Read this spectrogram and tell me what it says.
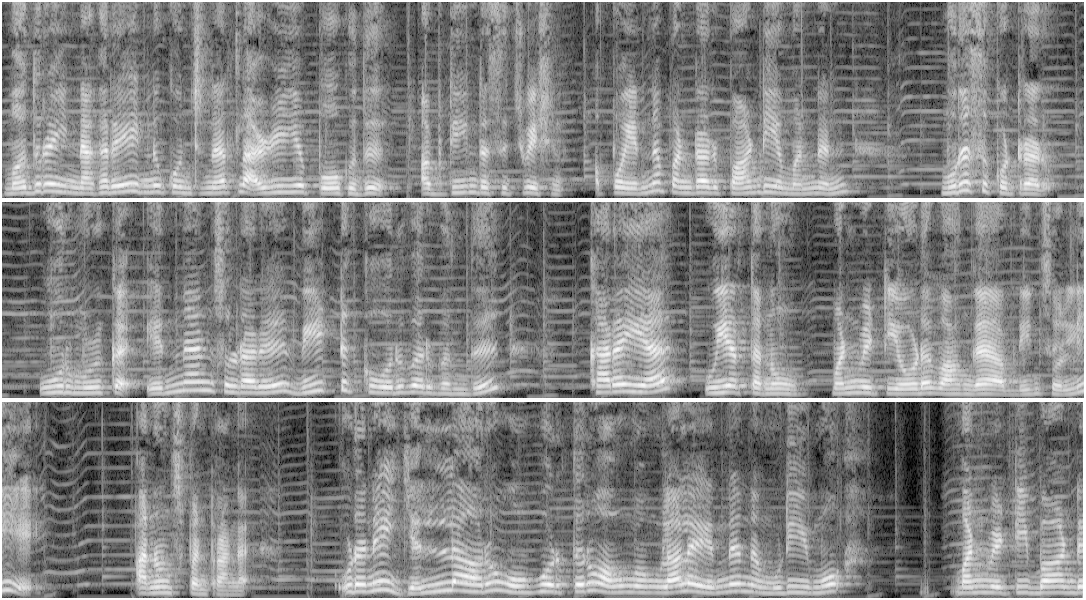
மதுரை நகரே இன்னும் கொஞ்ச நேரத்தில் அழிய போகுது அப்படின்ற சுச்சுவேஷன் அப்போ என்ன பண்ணுறாரு பாண்டிய மன்னன்? முரசு கொட்டுறாரு. ஊர் முழுக்க. என்னன்னு சொல்கிறாரு வீட்டுக்கு ஒருவர் வந்து கரையை உயர்த்தணும் மண்வெட்டியோடு வாங்க அப்படின்னு சொல்லி அனௌன்ஸ் பண்ணுறாங்க உடனே எல்லாரும் ஒவ்வொருத்தரும் அவங்கவுங்களால என்னென்ன முடியுமோ மண்வெட்டி பாண்டு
